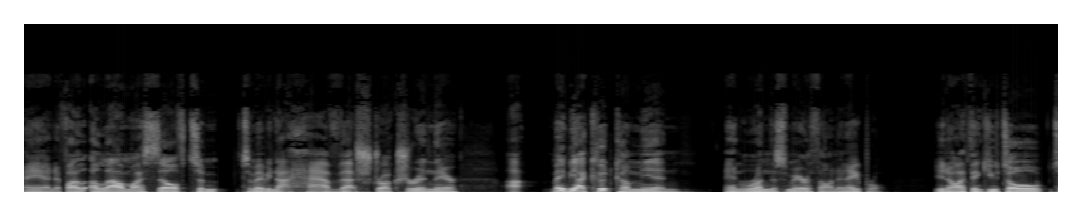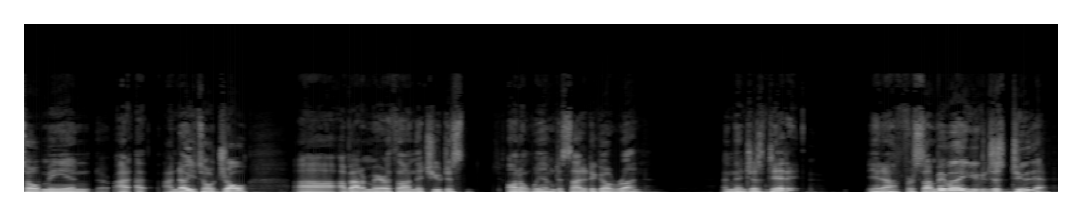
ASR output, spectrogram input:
And if I allow myself to to maybe not have that structure in there, maybe I could come in and run this marathon in April. You know, I think you told told me, and I I know you told Joel uh, about a marathon that you just on a whim decided to go run, and then just did it. You know, for some people, you could just do that,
